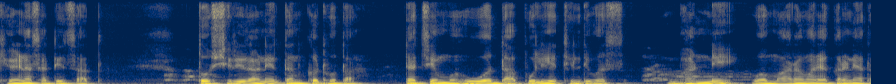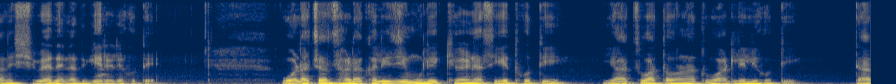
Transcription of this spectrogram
खेळण्यासाठी जात. तो शरीराने दणकट होता. त्याचे महू व दापोली येथील दिवस भांडणे व मारामाऱ्या करण्यात आणि शिव्या देण्यात गेलेले होते. वडाच्या झाडाखाली जी मुले खेळण्यास येत होती याच वातावरणात वाढलेली होती. त्यात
